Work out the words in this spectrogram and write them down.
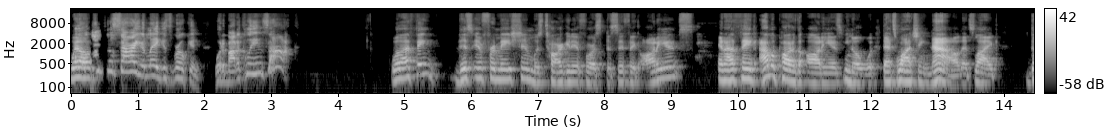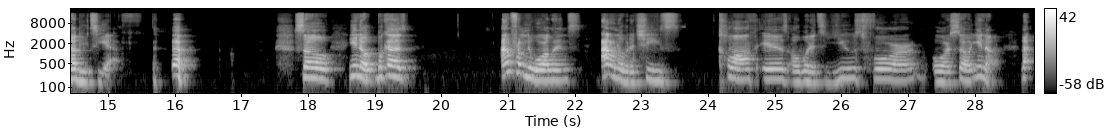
Well, oh, I'm so sorry your leg is broken. What about a clean sock? Well, I think this information was targeted for a specific audience. And I think I'm a part of the audience, you know, that's watching now that's like, WTF. so, you know, because I'm from New Orleans, I don't know what a cheese cloth is or what it's used for, or so, you know, that,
